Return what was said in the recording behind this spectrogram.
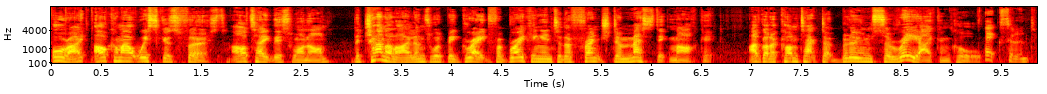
All right, I'll come out whiskers first. I'll take this one on. The Channel Islands would be great for breaking into the French domestic market. I've got a contact at Bloom Cerie I can call. Excellent.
